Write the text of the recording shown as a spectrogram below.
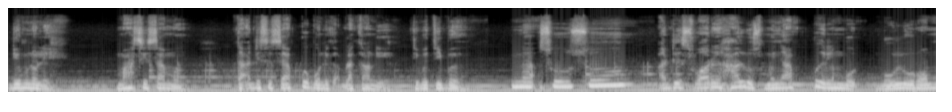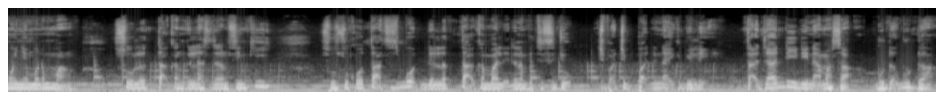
Dia menoleh. Masih sama. Tak ada sesiapa pun dekat belakang dia. Tiba-tiba Nak susu? Ada suara halus menyapa lembut Bulu romanya meremang Su letakkan gelas dalam sinki Susu kotak tersebut dia letakkan balik dalam peti sejuk Cepat-cepat dia naik ke bilik Tak jadi dia nak masak Budak-budak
